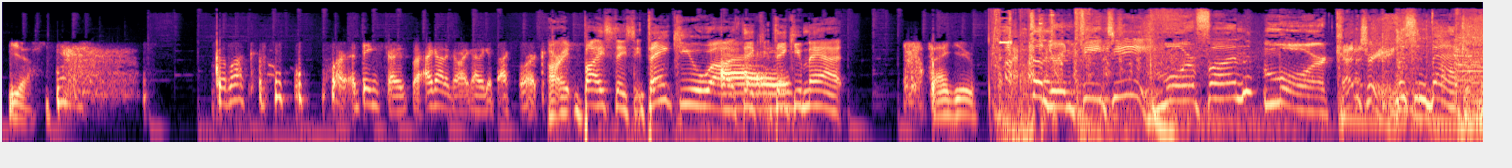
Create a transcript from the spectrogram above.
Yes. Good luck. Sorry, thanks, guys. But I gotta go. I gotta get back to work. All right, bye, Stacy. Thank you, uh, thank you, thank you, Matt. Thank you. Thunder and PT. More fun, more country. Listen back at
